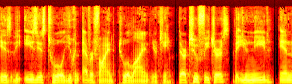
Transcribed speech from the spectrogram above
is the easiest tool you can ever find to align your team. There are two features that you need in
